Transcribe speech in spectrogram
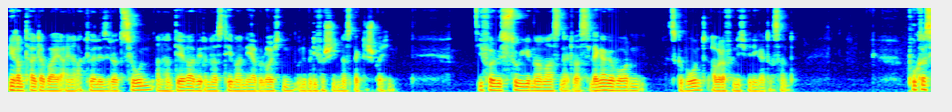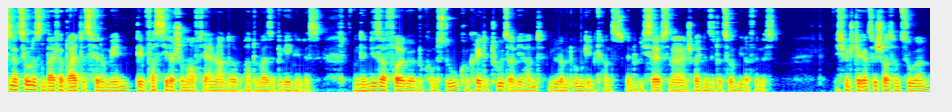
Miriam teilt dabei eine aktuelle Situation, anhand derer wir dann das Thema näher beleuchten und über die verschiedenen Aspekte sprechen. Die Folge ist zugegebenermaßen etwas länger geworden als gewohnt, aber dafür nicht weniger interessant. Prokrastination ist ein weit verbreitetes Phänomen, dem fast jeder schon mal auf die eine oder andere Art und Weise begegnet ist. Und in dieser Folge bekommst du konkrete Tools an die Hand, wie du damit umgehen kannst, wenn du dich selbst in einer entsprechenden Situation wiederfindest. Ich wünsche dir ganz viel Spaß beim Zuhören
